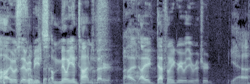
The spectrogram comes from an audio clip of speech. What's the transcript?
Uh, it was it So would be better. a million times better. I, I definitely agree with you, Richard. Yeah.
